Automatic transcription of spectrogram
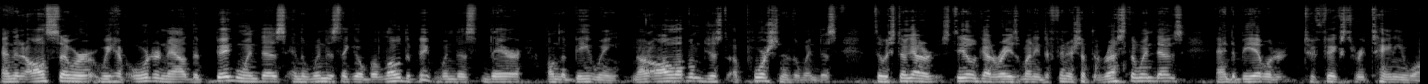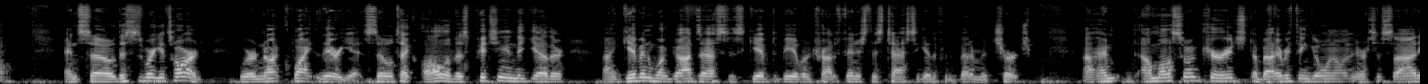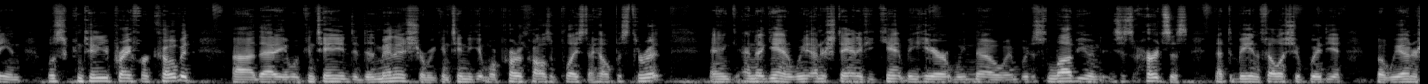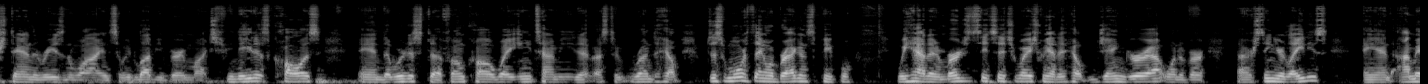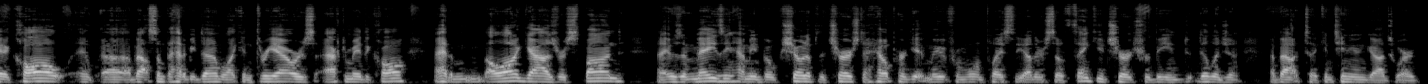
And then also we have ordered now the big windows and the windows that go below the big windows there on the B wing. Not all of them, just a portion of the windows. So we still got to still got to raise money to finish up the rest of the windows and to be able to, to fix the retaining wall. And so this is where it gets hard. We're not quite there yet. So it'll take all of us pitching in together uh, given what God's asked us to give to be able to try to finish this task together for the betterment of church. Uh, I'm, I'm also encouraged about everything going on in our society, and let's continue to pray for COVID, uh, that it will continue to diminish or we continue to get more protocols in place to help us through it. And, and again, we understand if you can't be here, we know, and we just love you, and it just hurts us not to be in fellowship with you, but we understand the reason why, and so we love you very much. If you need us, call us, and uh, we're just a phone call away anytime you need us to run to help. Just one more thing, we're bragging to people. We had an emergency situation. We had to help Jane Greer out, one of our, our senior ladies, and I made a call uh, about something had to be done. Like in three hours after I made the call, I had a, a lot of guys respond uh, it was amazing how many people showed up the church to help her get moved from one place to the other. So thank you, church, for being diligent about uh, continuing God's word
